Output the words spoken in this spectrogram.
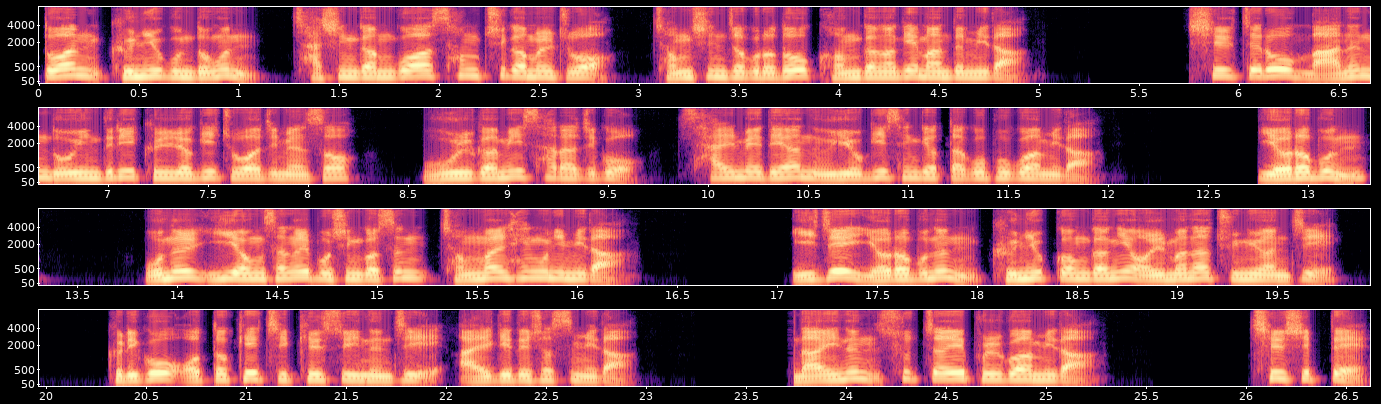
또한 근육 운동은 자신감과 성취감을 주어 정신적으로도 건강하게 만듭니다. 실제로 많은 노인들이 근력이 좋아지면서 우울감이 사라지고 삶에 대한 의욕이 생겼다고 보고합니다. 여러분, 오늘 이 영상을 보신 것은 정말 행운입니다. 이제 여러분은 근육 건강이 얼마나 중요한지, 그리고 어떻게 지킬 수 있는지 알게 되셨습니다. 나이는 숫자에 불과합니다. 70대,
